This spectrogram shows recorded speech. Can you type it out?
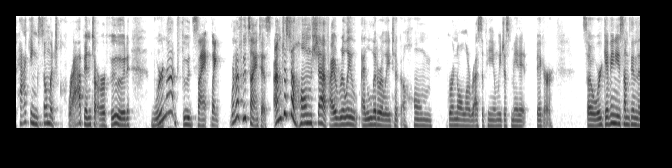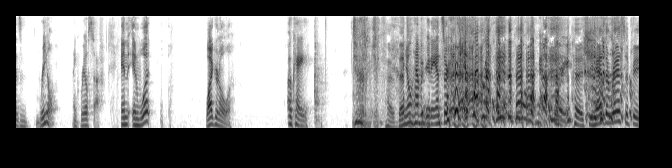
packing so much crap into our food. We're mm. not food science. Like, we're not food scientists. I'm just a home chef. I really, I literally took a home granola recipe and we just made it bigger. So we're giving you something that's real, like real stuff. and and what? Why granola? Okay. That's I don't have a good answer. she had the recipe.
